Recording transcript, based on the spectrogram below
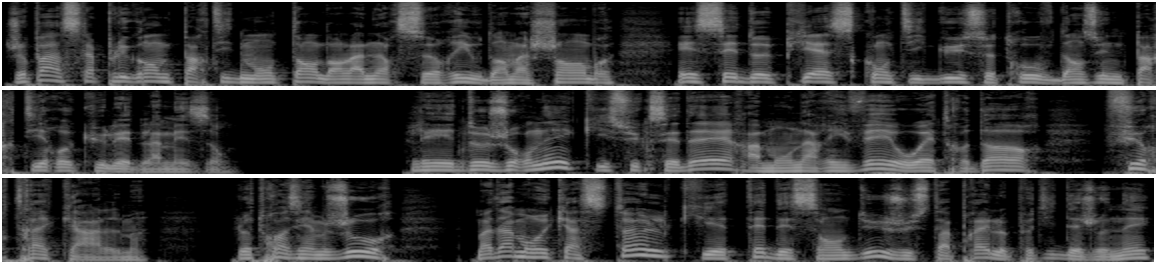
je passe la plus grande partie de mon temps dans la nurserie ou dans ma chambre, et ces deux pièces contiguës se trouvent dans une partie reculée de la maison. Les deux journées qui succédèrent à mon arrivée au Être d'Or furent très calmes. Le troisième jour, Madame Rucastel, qui était descendue juste après le petit déjeuner,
